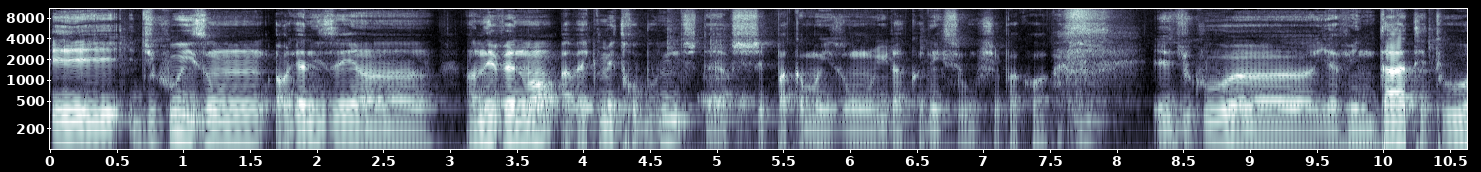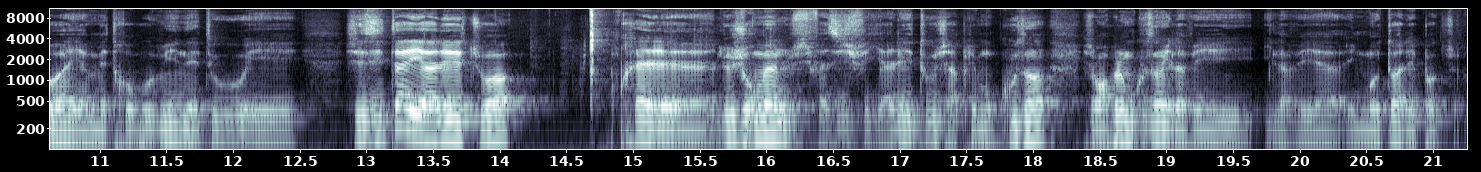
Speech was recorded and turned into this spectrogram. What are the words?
Et du coup, ils ont organisé un, un événement avec Metro Boomin. D'ailleurs, je sais pas comment ils ont eu la connexion ou je sais pas quoi. Et du coup, euh, il y avait une date et tout. Ouais, il y a Metro Boomin et tout. Et j'hésitais à y aller, tu vois. Après, euh, le jour même, je me suis dit, vas-y, je vais y aller et tout. J'ai appelé mon cousin. Je me rappelle, mon cousin, il avait, il avait euh, une moto à l'époque, tu vois.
